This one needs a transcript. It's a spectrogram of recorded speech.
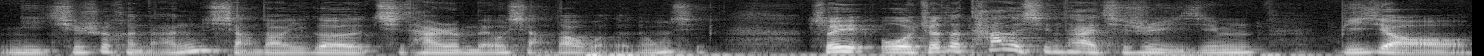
你其实很难想到一个其他人没有想到过的东西，所以我觉得他的心态其实已经比较，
